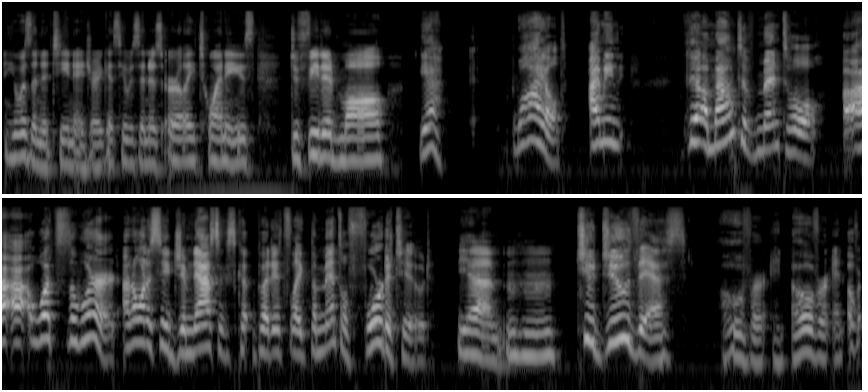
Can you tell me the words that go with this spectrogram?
he wasn't a teenager, I guess he was in his early twenties, defeated Maul. Yeah. Wild. I mean, the amount of mental uh, uh, what's the word? I don't want to say gymnastics, but it's like the mental fortitude Yeah. Mm-hmm. to do this over and over and over.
